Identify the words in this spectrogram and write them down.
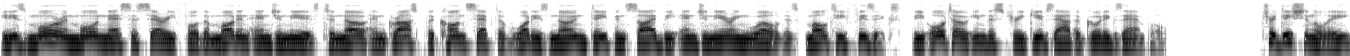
It is more and more necessary for the modern engineers to know and grasp the concept of what is known deep inside the engineering world as multi-physics. The auto industry gives out a good example. Traditionally,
